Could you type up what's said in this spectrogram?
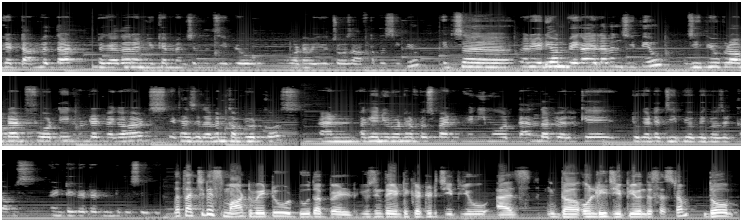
get done with that together and you can mention the GPU whatever you chose after the CPU. It's a Radeon Vega 11 GPU. GPU clocked at 1400 megahertz. It has 11 compute cores, and again, you don't have to spend any more than the 12k to get a GPU because it comes integrated into the CPU. That's actually a smart way to do the build using the integrated GPU as the only GPU in the system. Though,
